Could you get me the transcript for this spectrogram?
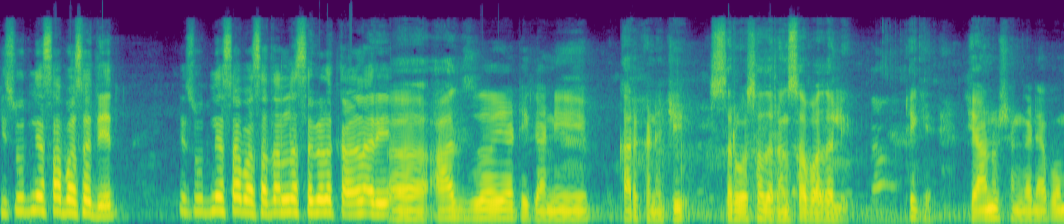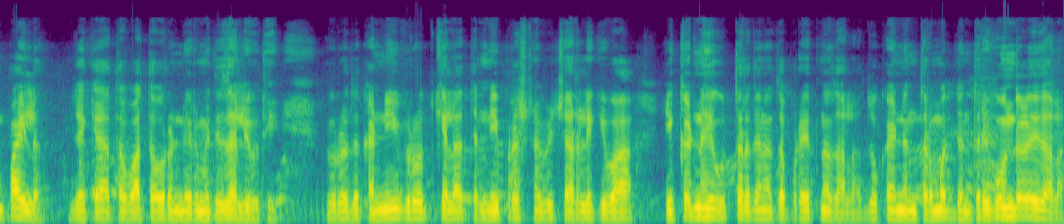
ही सुज्ञ सभासद आहेत. हे सुज्ञ सभासदांना सगळं कळणार. आहे अ, आज या ठिकाणी कारखान्याची सर्वसाधारण सभा झाली. ठीक आहे. या अनुषंगाने आपण पाहिलं जे काही आता वातावरण निर्मिती झाली होती. विरोधकांनी विरोध केला त्यांनी प्रश्न विचारले किंवा इकडनंही उत्तर देण्याचा प्रयत्न झाला जो काही नंतर मध्यंतरी गोंधळही झाला.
